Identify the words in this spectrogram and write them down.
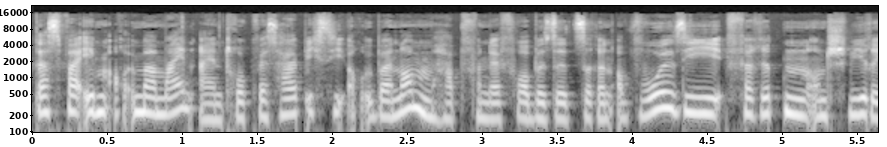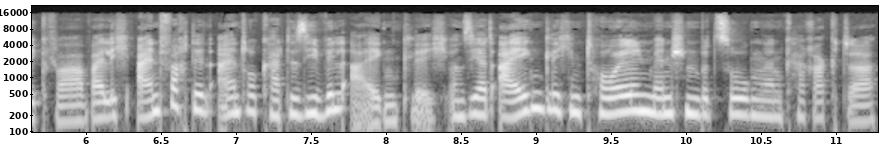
Das war eben auch immer mein Eindruck, weshalb ich sie auch übernommen habe von der Vorbesitzerin, obwohl sie verritten und schwierig war, weil ich einfach den Eindruck hatte, sie will eigentlich. Und sie hat eigentlich einen tollen, menschenbezogenen Charakter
